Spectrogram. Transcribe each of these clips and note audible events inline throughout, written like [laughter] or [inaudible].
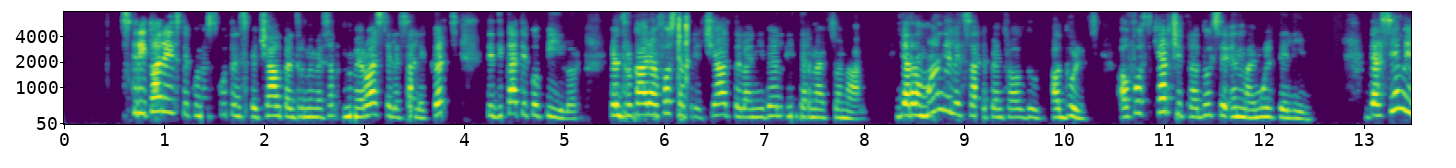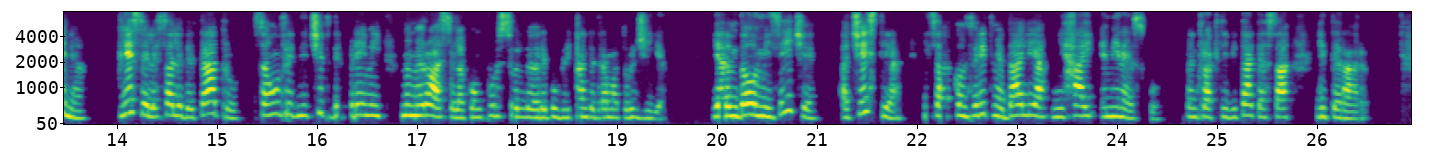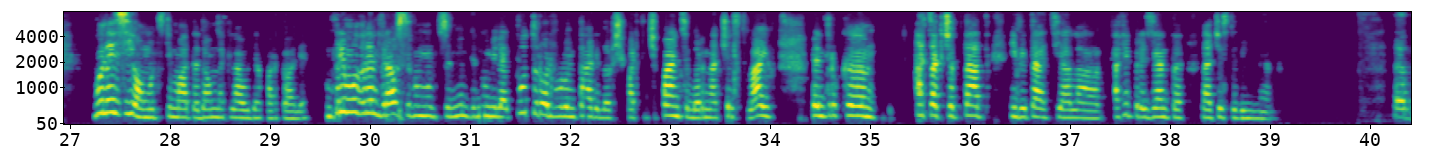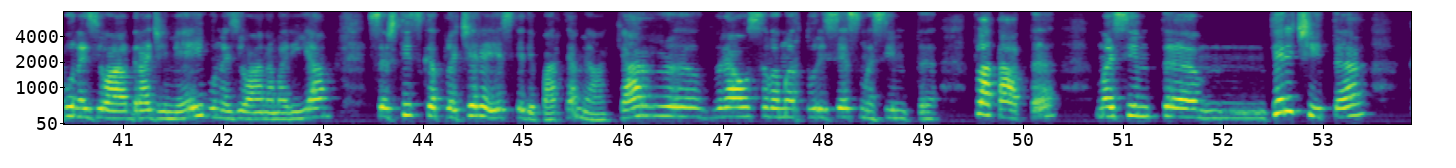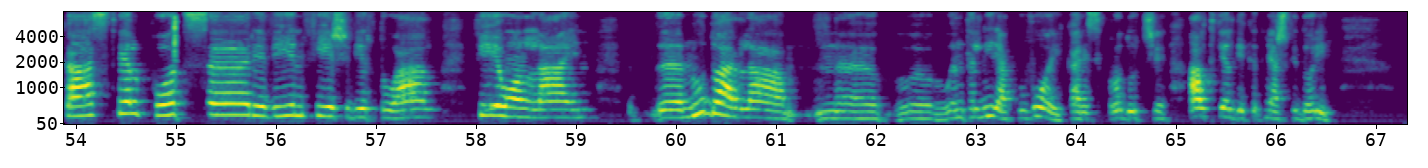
Scritoarea este cunoscută în special pentru numeroasele sale cărți dedicate copiilor, pentru care a fost apreciată la nivel internațional. Iar romanele sale pentru adulți au fost chiar și traduse în mai multe limbi. De asemenea, Piesele sale de teatru s-au învrednicit de premii numeroase la concursul republican de dramaturgie. Iar în 2010, acestea i s-a conferit medalia Mihai Eminescu pentru activitatea sa literară. Bună ziua, mult stimată doamnă Claudia Partoale! În primul rând vreau să vă mulțumim de numele tuturor voluntarilor și participanților în acest live pentru că ați acceptat invitația la a fi prezentă la acest eveniment. Uh, bună ziua, dragii mei, bună ziua, Ana Maria. Să știți că plăcerea este de partea mea. Chiar uh, vreau să vă mărturisesc, mă simt uh, flatată, mă simt um, fericită că astfel pot să revin fie și virtual, fie online, nu doar la întâlnirea cu voi, care se produce altfel decât mi-aș fi dorit,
